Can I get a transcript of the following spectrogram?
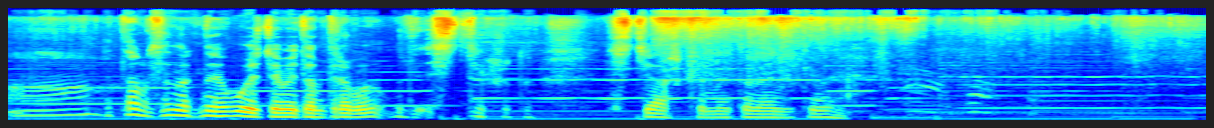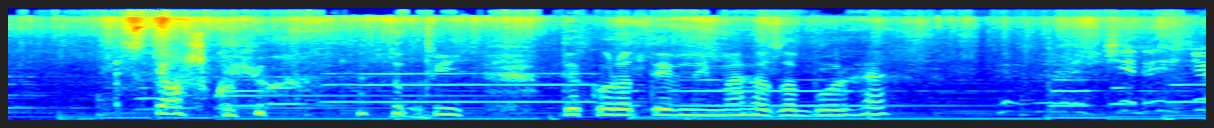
А, А там синок не гвоздями, там треба буде з тих, що то стяжками тоненькими. стяжкою. Твій декоративний мегазабор, ге? Через що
